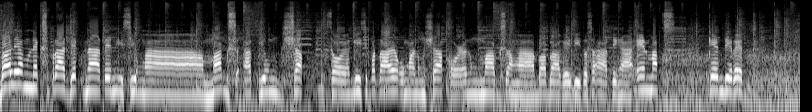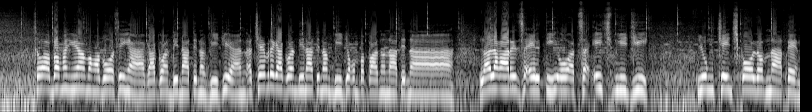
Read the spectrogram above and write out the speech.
Bali ang next project natin is yung ah, mugs at yung shock. So nag-iisip pa tayo kung anong shock or anong mugs ang ah, babagay dito sa ating ah, NMAX Candy Red. So abangan nyo yan mga bossing ah, gagawan din natin ng video yan. At syempre gagawan din natin ng video kung paano natin na lalakarin sa LTO at sa HPG yung change color natin.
